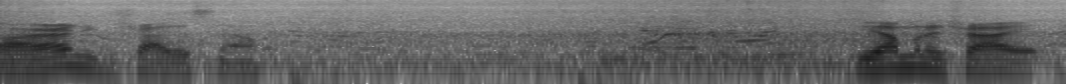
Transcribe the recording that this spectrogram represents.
Alright, I need to try this now. Yeah, I'm gonna try it.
